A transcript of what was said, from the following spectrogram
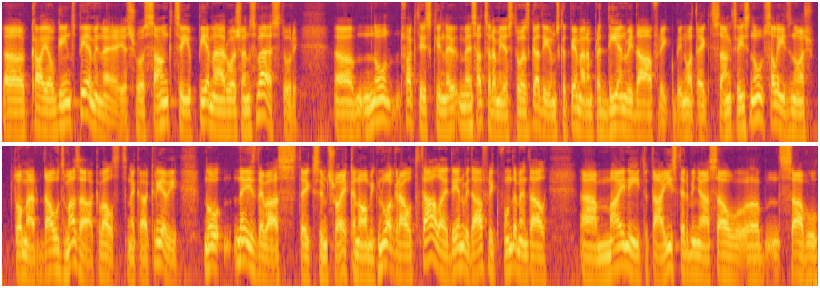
kā jau Gins pieminēja, šo sankciju piemērošanas vēsturi. Uh, nu, faktiski ne, mēs atceramies tos gadījumus, kad piemēram pret Dienvidāfriku bija noteiktas sankcijas, nu, salīdzinoši tomēr daudz mazāka valsts nekā Krievija. Nu, neizdevās teiksim, šo ekonomiku nograut tā, lai Dienvidāfrika fundamentāli uh, mainītu tā īstermiņā savu, uh, savu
